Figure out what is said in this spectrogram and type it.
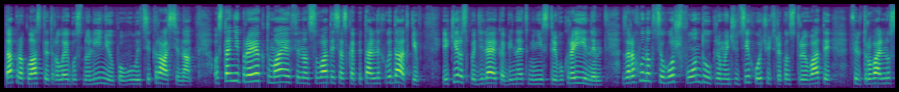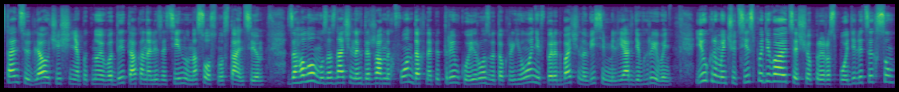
та прокласти тролейбусну лінію по вулиці Красіна. Останній проєкт має фінансуватися з капітальних видатків, які розподіляє Кабінет міністрів України. За рахунок цього ж фонду у Кременчуці хочуть реконструювати фільтрувальну станцію для очищення питної води та каналізаційну насосну станцію. Загалом у зазначених державних фондах на підтримку і розвиток регіонів передбачено 8 мільярдів гривень. І у Кременчуці сподіваються, що при розподілі цих сум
